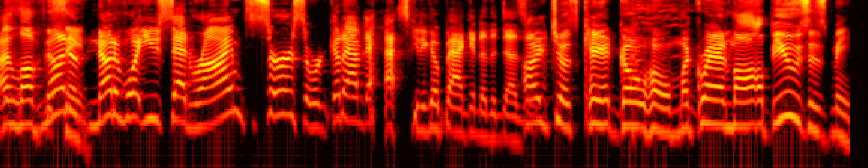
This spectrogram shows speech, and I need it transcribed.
I love the None scene. of none of what you said rhymed, sir. So we're gonna have to ask you to go back into the desert. I just can't go home. My grandma abuses me.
